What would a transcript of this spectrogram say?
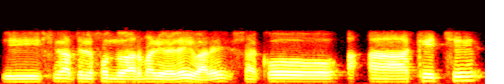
y fíjate el fondo de armario del Eibar, ¿eh? sacó a, a Queche,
